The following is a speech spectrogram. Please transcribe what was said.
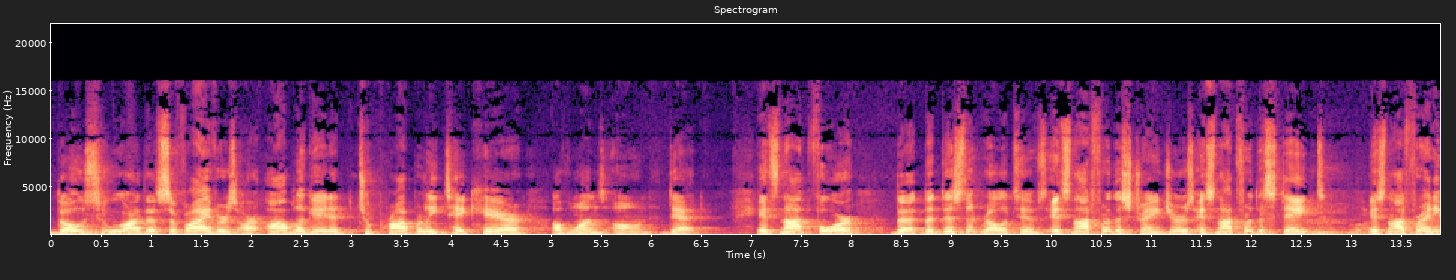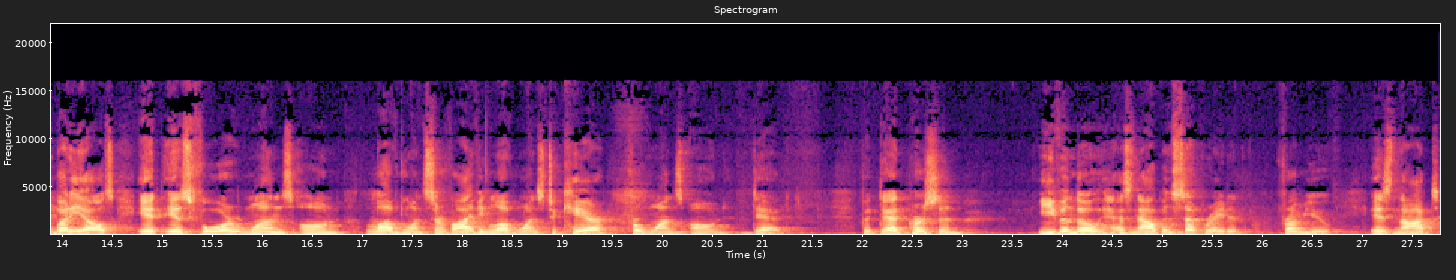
those who are the survivors are obligated to properly take care of one's own dead. It's not for the, the distant relatives, it's not for the strangers, it's not for the state, it's not for anybody else. It is for one's own loved ones, surviving loved ones, to care for one's own dead. The dead person, even though it has now been separated from you, is not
